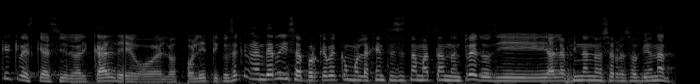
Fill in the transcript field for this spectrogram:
¿Qué crees que hace el alcalde o los políticos? Se cagan de risa porque ve cómo la gente se está matando entre ellos y a la final no se resolvió nada.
